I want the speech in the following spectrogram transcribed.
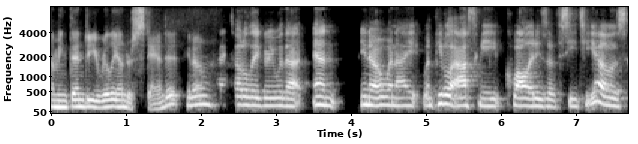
i mean then do you really understand it you know? I totally agree with that. And you know when i when people ask me qualities of ctos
